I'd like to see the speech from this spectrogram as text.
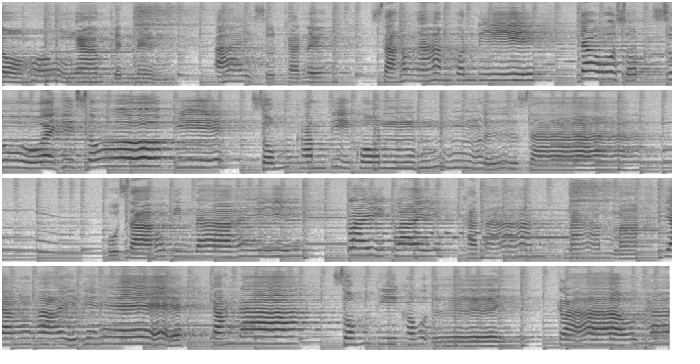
น้องงามเป็นหนึ่งอายสุดขาหนึ่ง สาวงามคนดี เจ้าสดสวยโสพีสมคำที่คนลือสา ผู้สาวทินใดใกล้ใครขนานน้ำมายังพายแพ้การดา สมที่เขาเอ่ย กล่าวขา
